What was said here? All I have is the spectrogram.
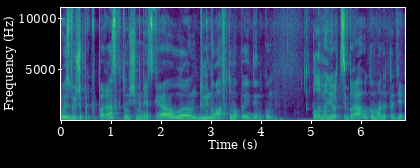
Ось дуже прикра поразка, тому що Мадридський Реал домінував у тому поєдинку. Але мальорці Браво команда тоді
